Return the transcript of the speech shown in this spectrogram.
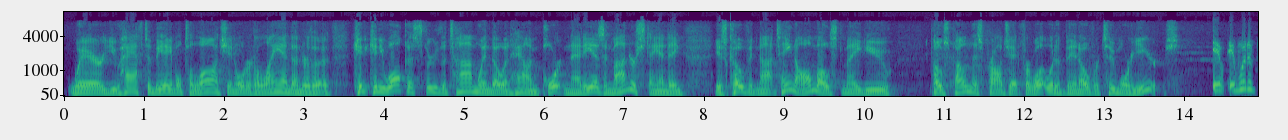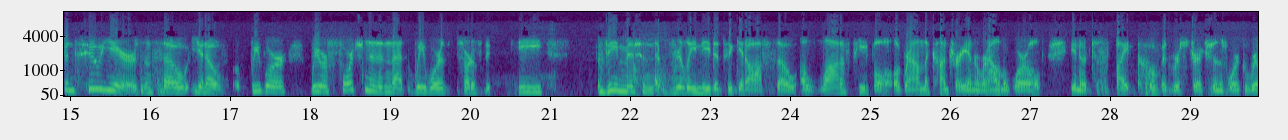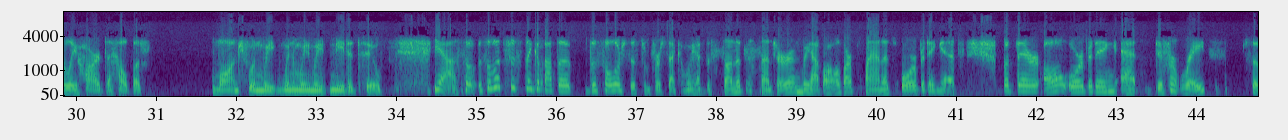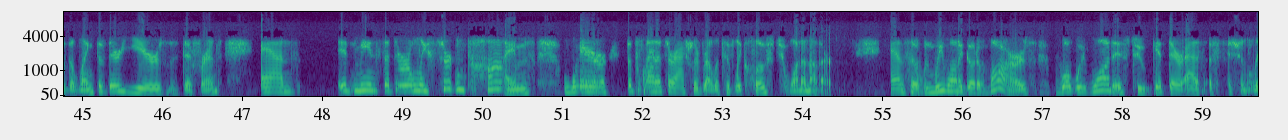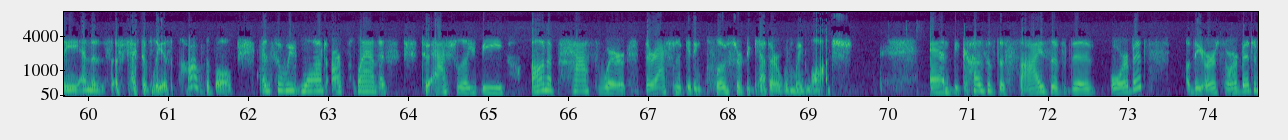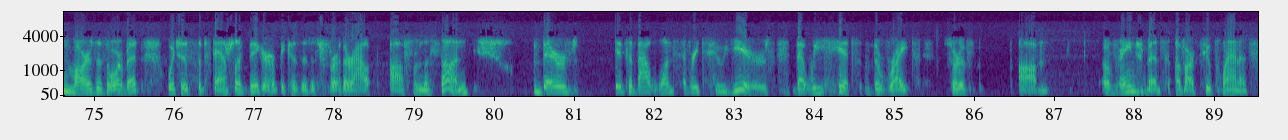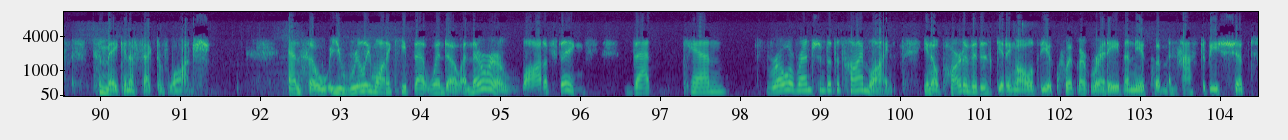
where you have to be able to launch in order to land under the. Can, can you walk us through the time window and how important that is? And my understanding is COVID 19 almost made you postpone this project for what would have been over two more years. It, it would have been two years, and so you know we were we were fortunate in that we were sort of the, the the mission that really needed to get off. So a lot of people around the country and around the world, you know, despite COVID restrictions, worked really hard to help us launch when we when we, needed to. Yeah, so so let's just think about the the solar system for a second. We have the sun at the center and we have all of our planets orbiting it. But they're all orbiting at different rates, so the length of their years is different and it means that there are only certain times where the planets are actually relatively close to one another. And so when we want to go to Mars, what we want is to get there as efficiently and as effectively as possible. And so we want our planets to actually be on a path where they're actually getting closer together when we launch. And because of the size of the orbits, the Earth's orbit and Mars's orbit, which is substantially bigger because it is further out uh, from the sun, there's it's about once every two years that we hit the right sort of um, arrangement of our two planets to make an effective launch. And so you really want to keep that window. And there are a lot of things that can throw a wrench into the timeline. You know, part of it is getting all of the equipment ready. Then the equipment has to be shipped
